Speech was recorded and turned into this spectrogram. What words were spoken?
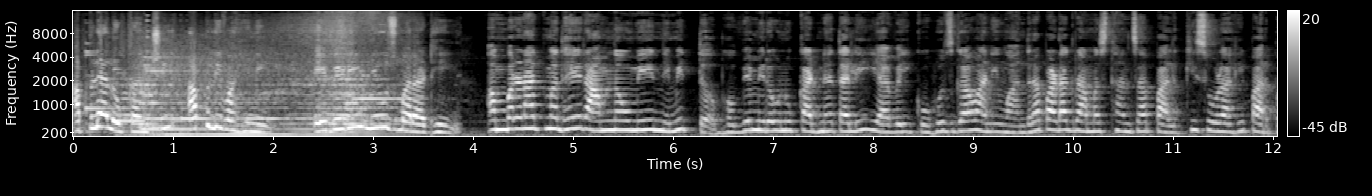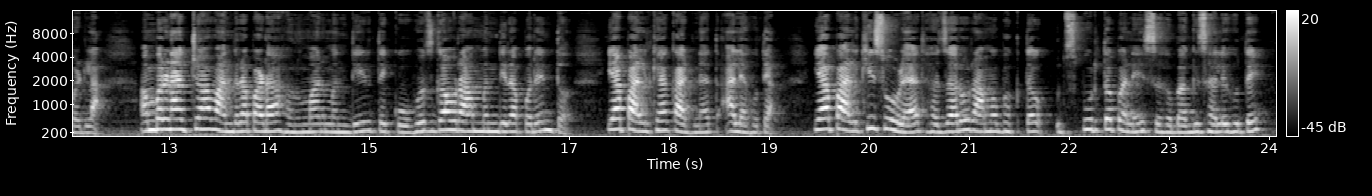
आपल्या लोकांची आपली वाहिनी एबीडी न्यूज मराठी. अंबरनाथमध्ये रामनवमी निमित्त भव्य मिरवणूक काढण्यात आली. यावेळी कोहोसगाव आणि वांद्रापाडा ग्रामस्थांचा पालखी सोहळाही पार पडला. अंबरनाथच्या वांद्रापाडा हनुमान मंदिर ते कोहोसगाव राम मंदिरापर्यंत या पालख्या काढण्यात आल्या होत्या. या पालखी सोहळ्यात हजारो रामभक्त उत्स्फूर्तपणे सहभागी झाले होते.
